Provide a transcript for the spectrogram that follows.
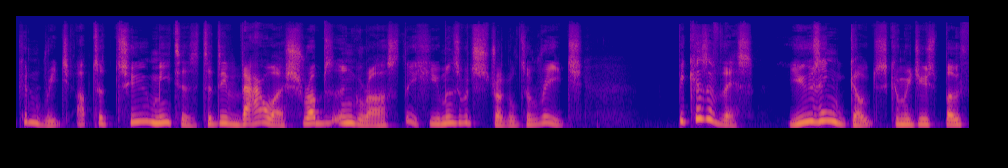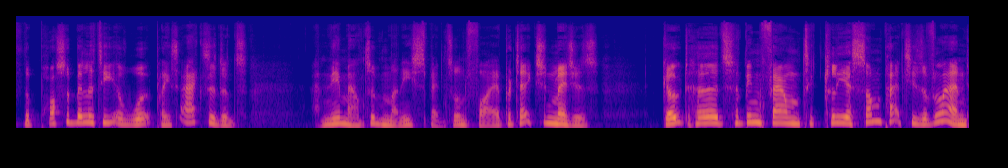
can reach up to two meters to devour shrubs and grass that humans would struggle to reach. Because of this, using goats can reduce both the possibility of workplace accidents and the amount of money spent on fire protection measures. Goat herds have been found to clear some patches of land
